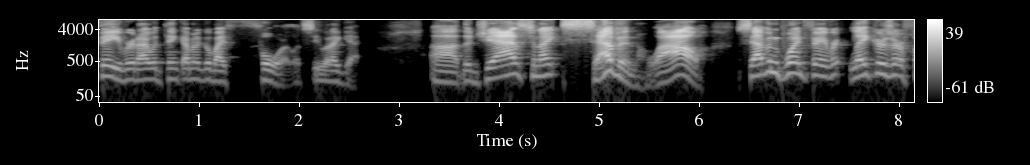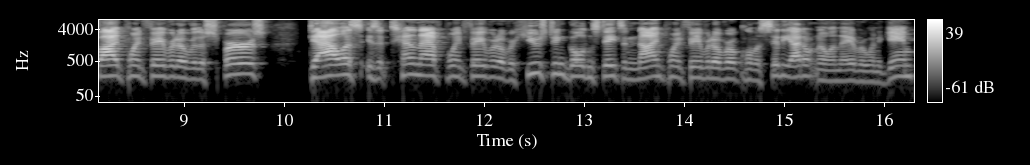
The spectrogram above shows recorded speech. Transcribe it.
favored. I would think I'm going to go by four. Let's see what I get. Uh, the Jazz tonight, seven. Wow. Seven point favorite. Lakers are a five point favorite over the Spurs. Dallas is a 10 and a half point favorite over Houston. Golden State's a nine point favorite over Oklahoma City. I don't know when they ever win a game.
